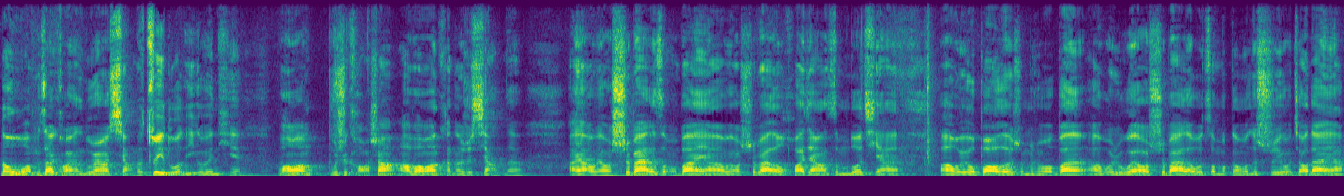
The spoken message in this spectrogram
那我们在考研路上想的最多的一个问题，往往不是考上啊，往往可能是想的，哎呀，我要失败了怎么办呀？我要失败了，我花家长这么多钱啊，我又报了什么什么班啊？我如果要失败了，我怎么跟我的室友交代呀？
